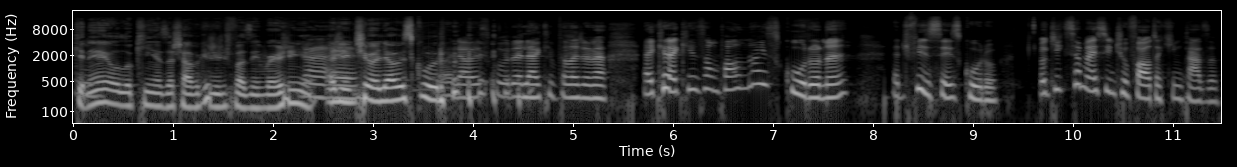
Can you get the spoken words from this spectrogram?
Que nem o Luquinhas achava que a gente fazia em Varginha. Ah, a é. gente ia olhar o escuro. Olhar o escuro, olhar aqui pela janela. É que aqui em São Paulo não é escuro, né? É difícil ser escuro. O que, que você mais sentiu falta aqui em casa?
